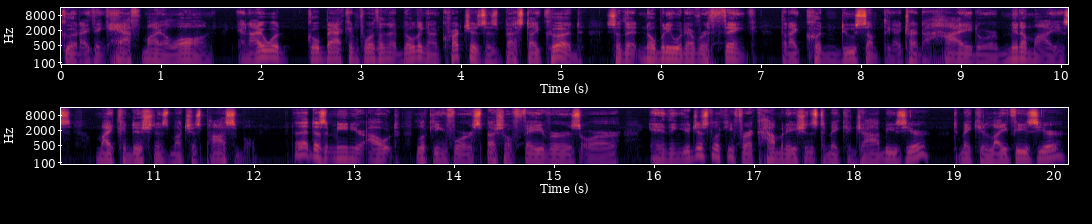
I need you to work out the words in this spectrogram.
good, I think, half mile long. And I would go back and forth on that building on crutches as best I could so that nobody would ever think that I couldn't do something. I tried to hide or minimize my condition as much as possible. Now, that doesn't mean you're out looking for special favors or anything. You're just looking for accommodations to make your job easier, to make your life easier,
